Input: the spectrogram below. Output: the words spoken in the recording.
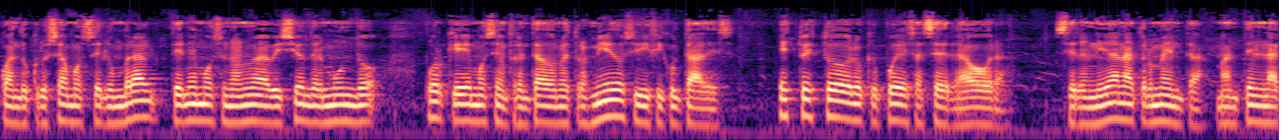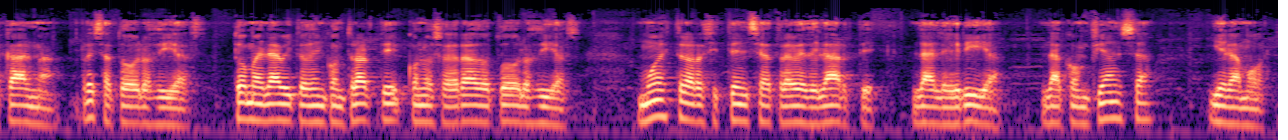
Cuando cruzamos el umbral tenemos una nueva visión del mundo porque hemos enfrentado nuestros miedos y dificultades. Esto es todo lo que puedes hacer ahora. Serenidad en la tormenta, mantén la calma, reza todos los días. Toma el hábito de encontrarte con lo sagrado todos los días. Muestra resistencia a través del arte, la alegría, la confianza y el amor.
